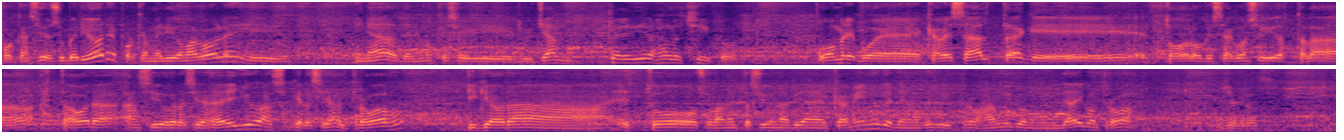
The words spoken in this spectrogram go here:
porque han sido superiores, porque han metido más goles y, y nada, tenemos que seguir luchando. ¿Qué le dirás a los chicos? Pues hombre, pues cabeza alta, que todo lo que se ha conseguido hasta, la, hasta ahora han sido gracias a ellos, así que gracias al trabajo y que ahora esto solamente ha sido una piedra en el camino, que tenemos que seguir trabajando y con humildad y con trabajo. Muchas gracias.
